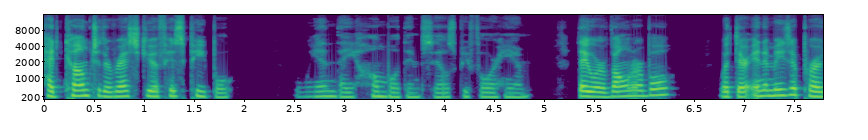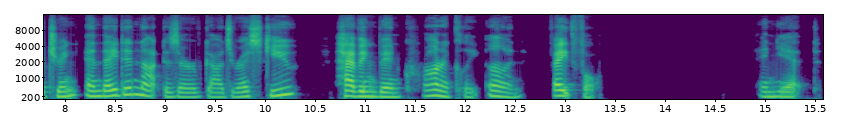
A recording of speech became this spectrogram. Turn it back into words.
had come to the rescue of his people when they humbled themselves before him. They were vulnerable with their enemies approaching, and they did not deserve God's rescue, having been chronically unfaithful. And yet,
